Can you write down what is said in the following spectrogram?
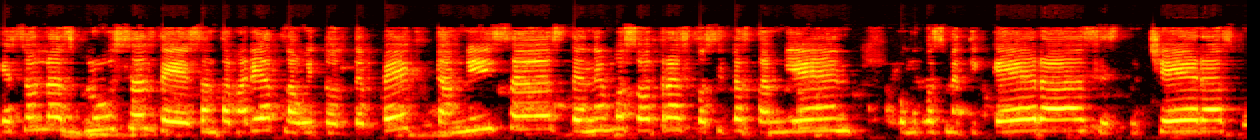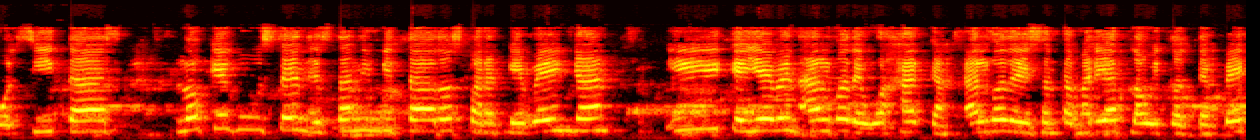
que son las blusas de Santa María Tlahuitoltepec, camisas, tenemos otras cositas también, como cosmetiqueras, estucheras, bolsitas, lo que gusten, están invitados para que vengan y que lleven algo de Oaxaca, algo de Santa María Tlahuitoltepec,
